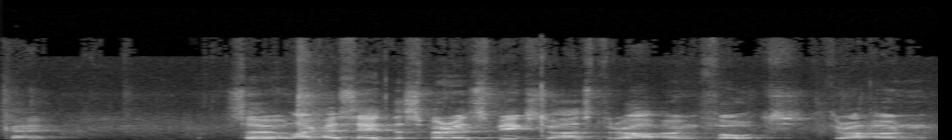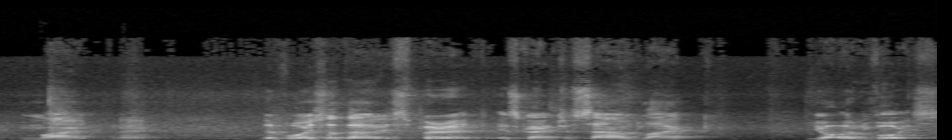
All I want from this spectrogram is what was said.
Okay. So, like I said, the Spirit speaks to us through our own thoughts, through our own mind. No? The voice of the Holy Spirit is going to sound like your own voice.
